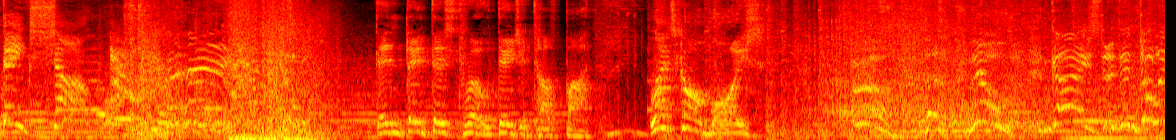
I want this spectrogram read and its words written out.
think so. Didn't think this through, did you, tough bot? Let's go, boys. No! Guys, d- d- don't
